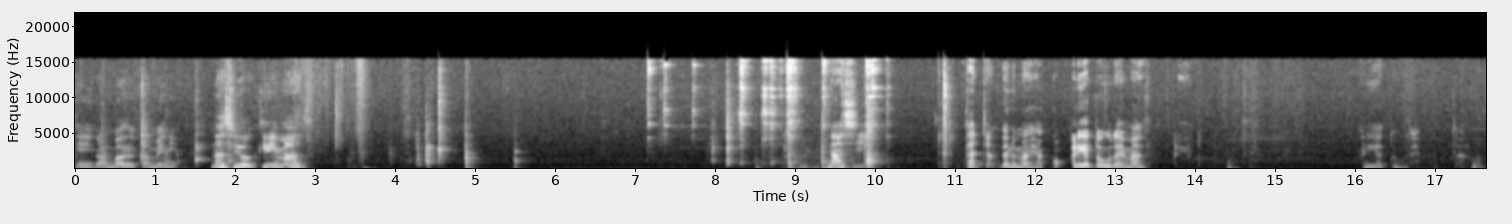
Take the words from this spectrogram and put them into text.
気に頑張るために梨を切ります。梨。たっちゃんだるま100個ありがとうございます。ありがとう。ございます。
